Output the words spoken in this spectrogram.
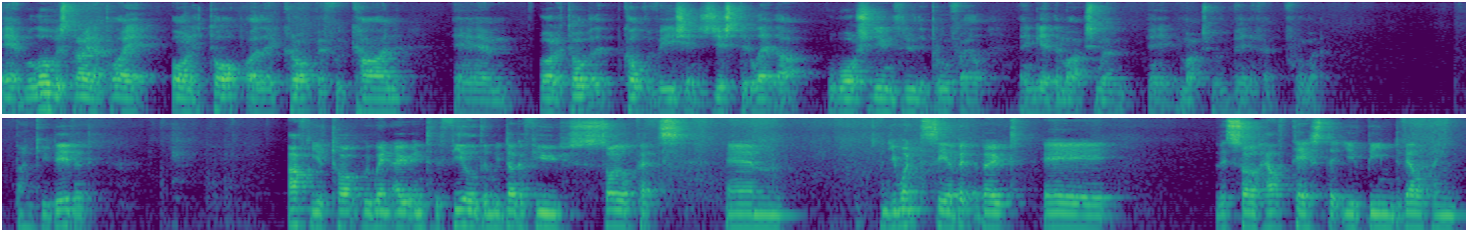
Uh, we'll always try and apply it on the top of the crop if we can, um, or the top of the cultivations, just to let that wash down through the profile and get the maximum uh, maximum benefit from it. Thank you, David. After your talk, we went out into the field and we dug a few soil pits. Um, and you want to say a bit about uh, the soil health test that you've been developing?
